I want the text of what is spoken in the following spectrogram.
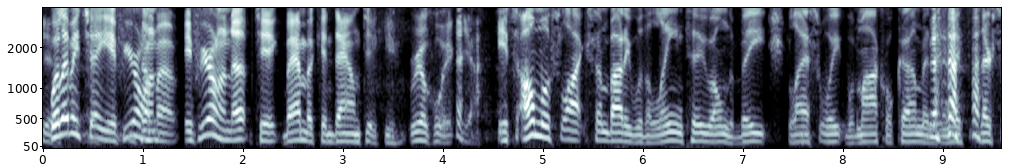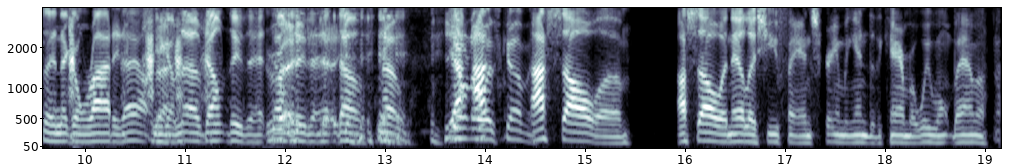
Well, let me tell you, if you're Talking on about- if you're on an uptick, Bama can downtick you real quick. Yeah. It's almost like somebody with a lean-to on the beach last week with Michael coming, and they, they're saying they're going to ride it out. And you go, no, don't do that. Don't Right. do that. No, no. You don't know I, what's coming. I saw um, I saw an LSU fan screaming into the camera, "We want Bama." yeah,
